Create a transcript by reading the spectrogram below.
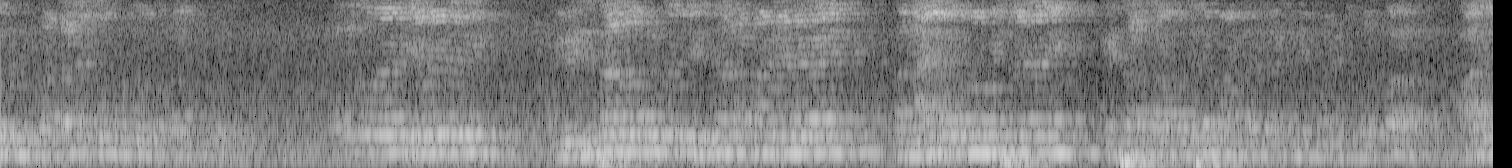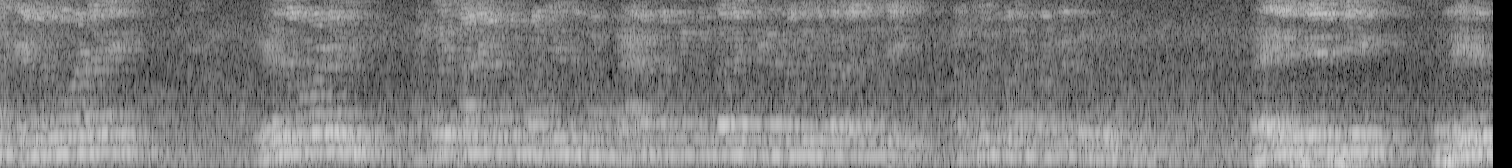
రెండు పట్టాలకు ముందు కలుపుకోవాలి అలాగే వైర్ ఏమైతుంది నువ్వు ఎన్నిసార్లు ఊరికొచ్చి ఎన్నిసార్లు మాట్లాడినా కానీ మా నాయకులు పంపించినా కానీ ఏ సార్ కావచ్చిన మాట్లాడాలని నేను మాట్లాడు తప్ప ఆఖరికి ఎడదమ్మబడ్డది ఎడదమ్మబడ్డది అందరి కార్యకర్తలు పనిచేసి మన ప్రయాణ పద్ధతి కదా కింద పద్ధతి కదా అని చెప్పి అందరూ మనకు మనమే పెరుగుతున్నాం దయచేసి రేపు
